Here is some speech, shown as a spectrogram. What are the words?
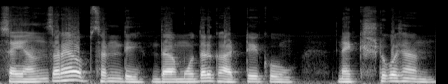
सही आंसर है ऑप्शन डी दामोदर घाटी को नेक्स्ट क्वेश्चन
